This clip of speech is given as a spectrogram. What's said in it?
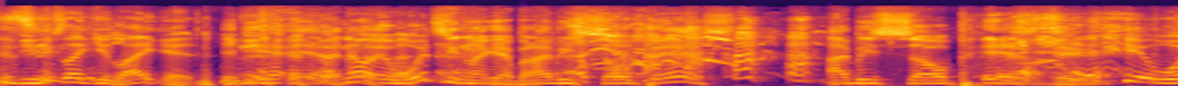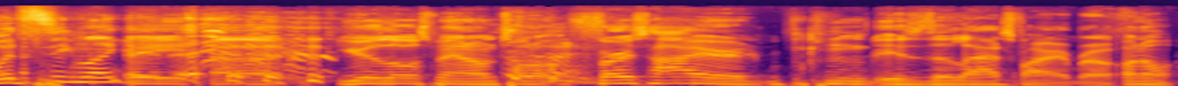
It seems like you like it. If you, I know it would seem like that, but I'd be so pissed. I'd be so pissed, dude. it would seem like Hey, uh, you're the lowest man on total. First hired is the last fired, bro. Oh no,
